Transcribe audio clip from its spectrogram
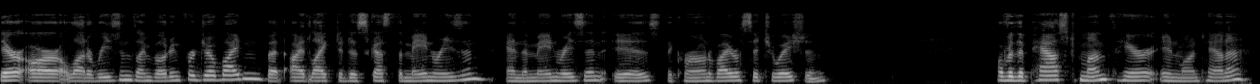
There are a lot of reasons I'm voting for Joe Biden, but I'd like to discuss the main reason, and the main reason is the coronavirus situation. Over the past month here in Montana,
